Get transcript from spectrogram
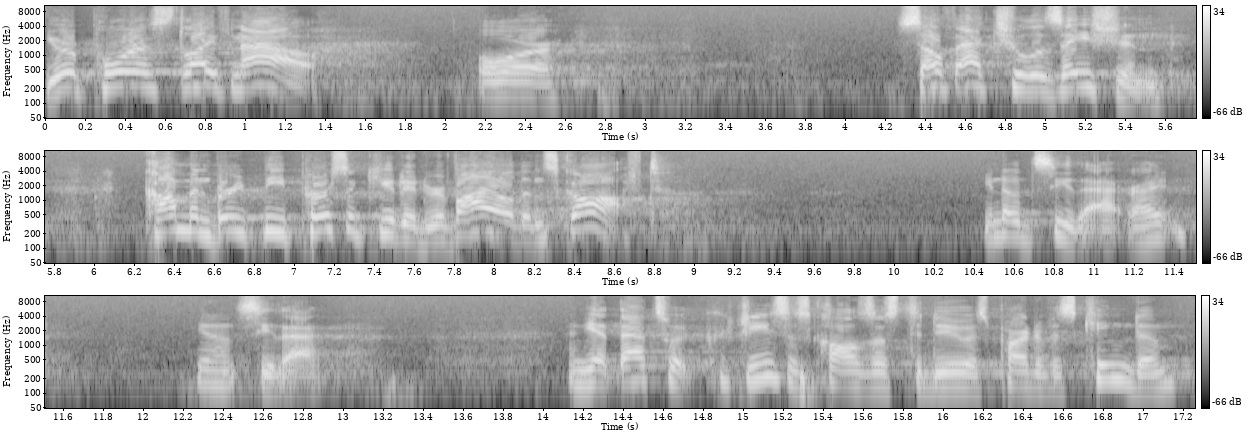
Your poorest life now? Or self actualization, come and be persecuted, reviled, and scoffed. You don't see that, right? You don't see that. And yet, that's what Jesus calls us to do as part of his kingdom.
